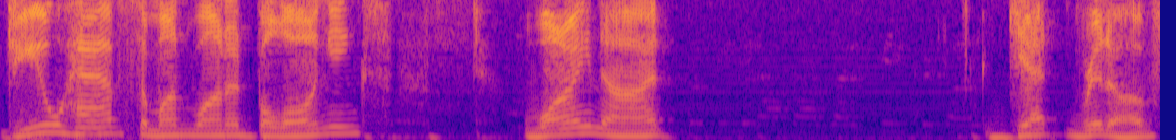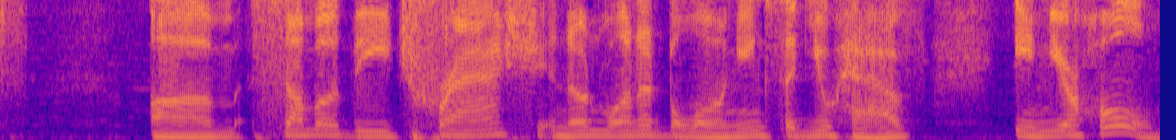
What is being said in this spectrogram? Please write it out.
Do you have some unwanted belongings? why not get rid of um, some of the trash and unwanted belongings that you have in your home?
